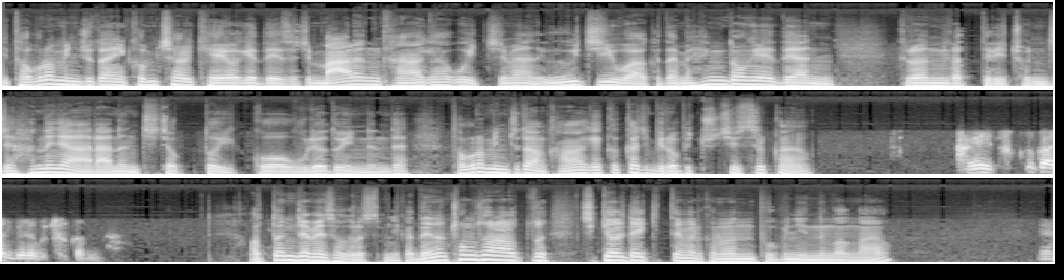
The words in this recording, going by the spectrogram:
이 더불어민주당이 검찰 개혁에 대해서 지금 말은 강하게 하고 있지만 의지와 그다음에 행동에 대한 그런 것들이 존재하느냐라는 지적도 있고 우려도 있는데 더불어민주당 강하게 끝까지 밀어붙일 수 있을까요? 당연히 끝까지 밀어붙일 겁니다. 어떤 점에서 그렇습니까? 내년 총선하고도 직결돼 있기 때문에 그런 부분이 있는 건가요? 네,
